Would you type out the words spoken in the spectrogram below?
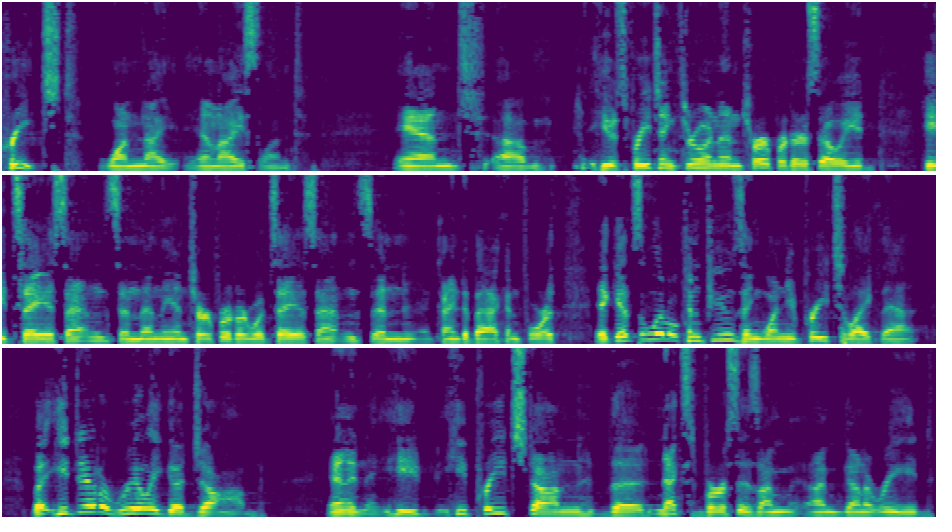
preached one night in Iceland. And um, he was preaching through an interpreter, so he'd, he'd say a sentence, and then the interpreter would say a sentence, and kind of back and forth. It gets a little confusing when you preach like that, but he did a really good job. And he, he preached on the next verses I'm, I'm going to read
